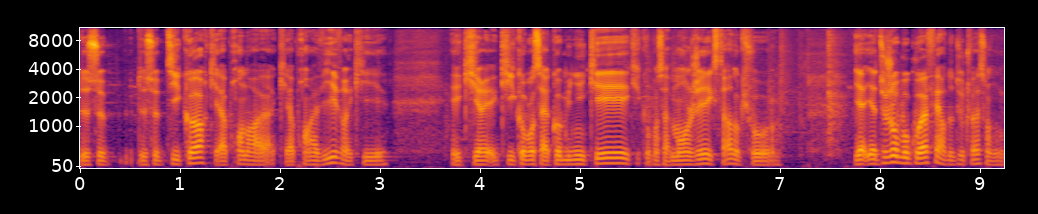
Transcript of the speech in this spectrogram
de, ce, de ce petit corps qui, apprend à, qui apprend à vivre et qui, et qui, qui commence à communiquer, qui commence à manger, etc. Donc il faut. Il y, a toujours beaucoup à faire de toute façon.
